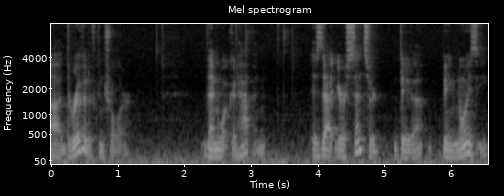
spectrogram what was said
a derivative controller, then what could happen is that your sensor data being noisy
